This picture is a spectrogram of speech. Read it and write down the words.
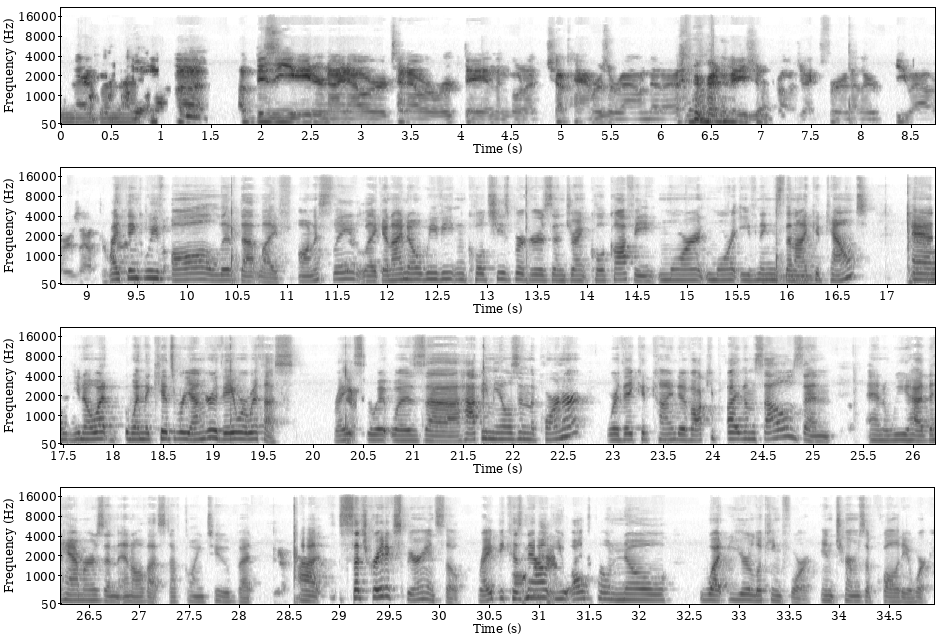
Uh, a busy eight or nine hour, or 10 hour workday, and then going to chuck hammers around at a Yeah. renovation Yeah. project for another few hours after. I think we've all lived that life, honestly. Like, and I know we've eaten cold cheeseburgers and drank cold coffee more more evenings than I could count. And you know what? When the kids were younger, they were with us, right? Yeah. So it was uh, happy meals in the corner where they could kind of occupy themselves, and and we had the hammers and and all that stuff going too. But uh, such great experience, though, right? Because Oh, now sure. you also know what you're looking for in terms of quality of work.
